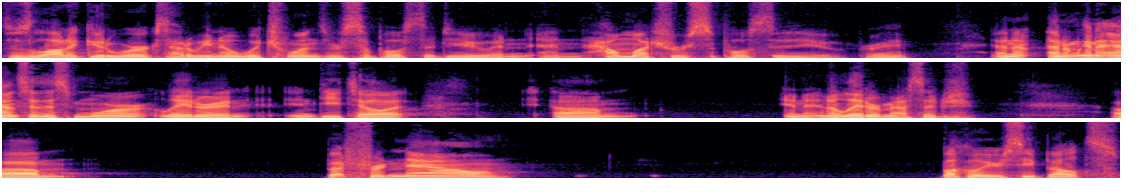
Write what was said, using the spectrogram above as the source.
There's a lot of good works. How do we know which ones we're supposed to do and, and how much we're supposed to do, right? And, and I'm going to answer this more later in, in detail um, in, in, a later message. Um, but for now, buckle your seatbelts.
